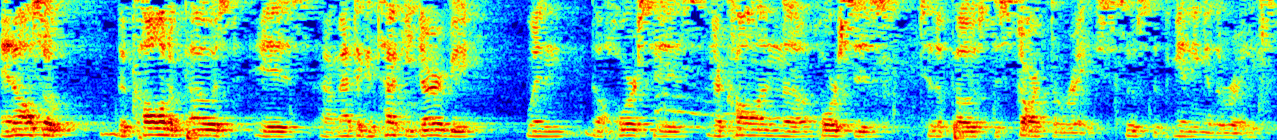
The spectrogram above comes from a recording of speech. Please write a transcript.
and also the Call to Post is um, at the Kentucky Derby when the horses they're calling the horses to the post to start the race. So it's the beginning of the race.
